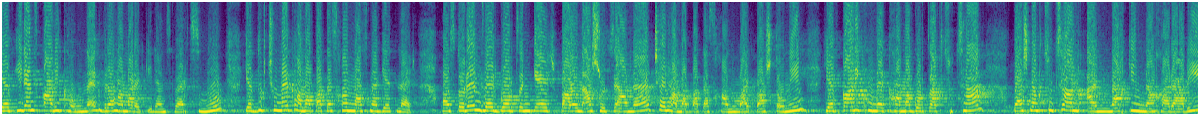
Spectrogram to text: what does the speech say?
եւ իրենց կարիքը ունեք, դրա համար եք իրենց վերցնում եւ դուք չունեք համապատասխան մասնագետներ։ Փաստորեն ձեր գործընկեր պարոն Աշոտյանը չէր համապատասխանում այդ պաշտոնին եւ կարիք ունեք համագործակցության դաշնակցության այն նախկին նախարարի,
